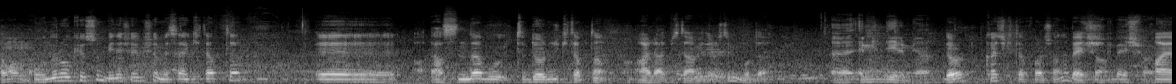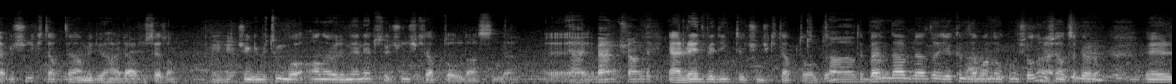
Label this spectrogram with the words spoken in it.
tamam mı? Onları okuyorsun. Bir de şöyle bir şey var. Mesela kitapta eee, aslında bu dördüncü kitaptan hala biz devam ediyoruz değil mi burada? Ee, emin değilim ya. Dört. Kaç kitap var şu anda? Beş. Şu an beş var. Hayır, üçüncü kitap devam ediyor hala bu sezon. Çünkü bütün bu ana ölümlerin hepsi üçüncü kitapta oldu aslında. Eee, Yani ben şu anda Yani Red Wedding de üçüncü kitapta oldu. Tabii ben daha biraz daha yakın zamanda okumuş olduğum için hatırlıyorum. Ee,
